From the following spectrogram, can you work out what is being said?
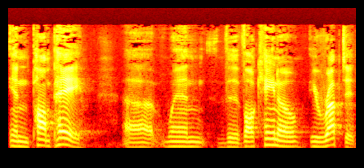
in Pompeii uh, when the volcano erupted.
